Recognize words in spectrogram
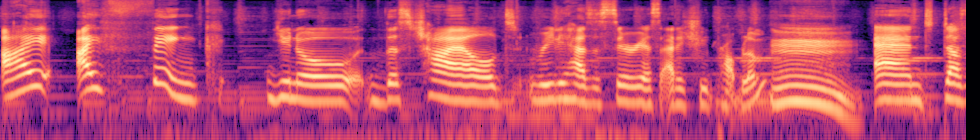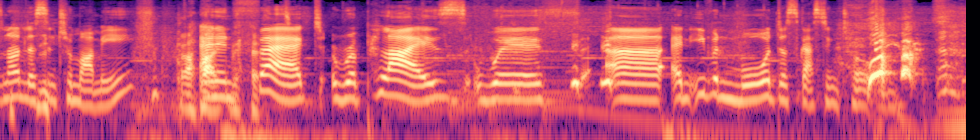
I I think you know this child really has a serious attitude problem and does not listen to mommy, and in that. fact replies with uh, an even more disgusting tone.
